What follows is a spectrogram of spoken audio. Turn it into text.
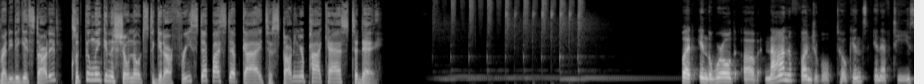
Ready to get started? Click the link in the show notes to get our free step by step guide to starting your podcast today. But in the world of non fungible tokens, NFTs,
